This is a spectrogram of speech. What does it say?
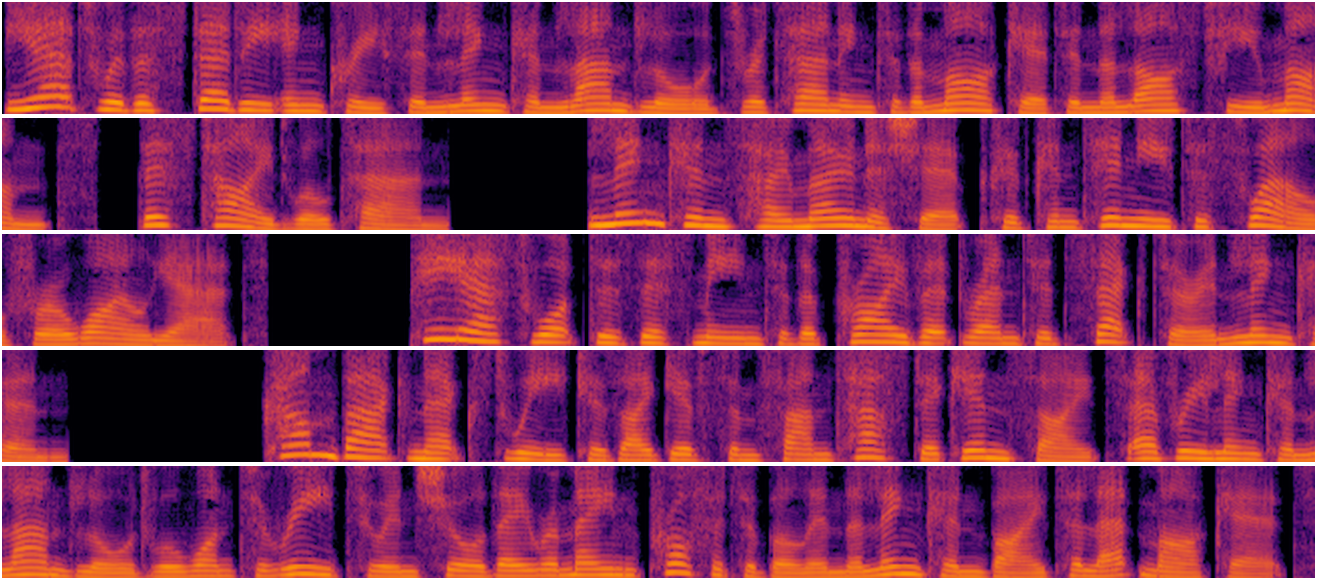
Yet, with a steady increase in Lincoln landlords returning to the market in the last few months, this tide will turn. Lincoln's home ownership could continue to swell for a while yet. P.S. What does this mean to the private rented sector in Lincoln? Come back next week as I give some fantastic insights every Lincoln landlord will want to read to ensure they remain profitable in the Lincoln buy to let market.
